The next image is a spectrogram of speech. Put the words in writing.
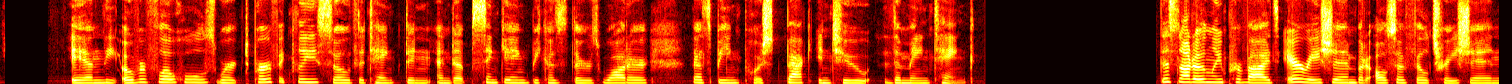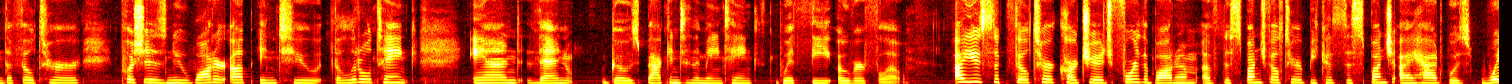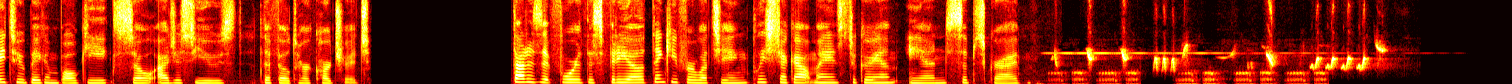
And the overflow holes worked perfectly, so the tank didn't end up sinking because there's water that's being pushed back into the main tank. This not only provides aeration but also filtration. The filter pushes new water up into the little tank and then goes back into the main tank with the overflow. I used the filter cartridge for the bottom of the sponge filter because the sponge I had was way too big and bulky, so I just used the filter cartridge. That is it for this video. Thank you for watching. Please check out my Instagram and subscribe. ああ。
